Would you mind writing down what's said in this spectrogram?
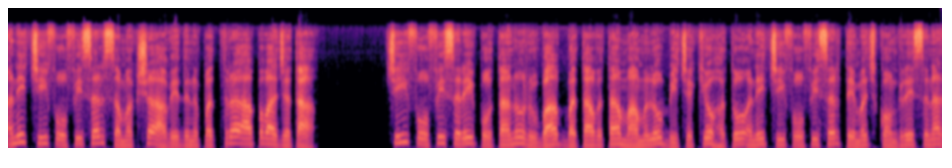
અને ચીફ ઓફિસર સમક્ષ આવેદનપત્ર આપવા જતા ચીફ ઓફિસરે પોતાનો રૂબાબ બતાવતા મામલો બીચક્યો હતો અને ચીફ ઓફિસર તેમજ કોંગ્રેસના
